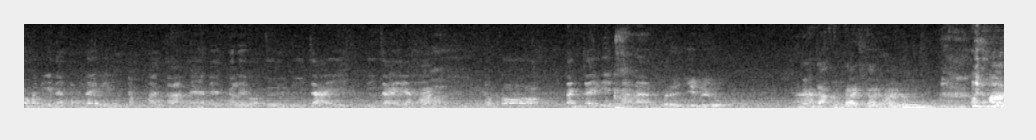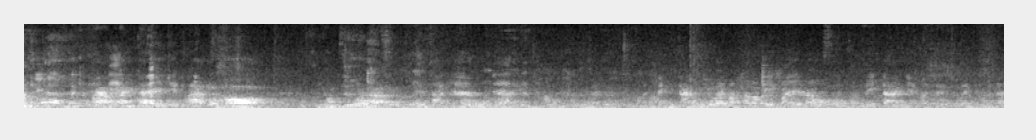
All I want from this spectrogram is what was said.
งใจนะว่ามาเรียนนะต้องได้เรียนกับอาจารย์แน่เลยก็เลยบอกเออดีใจดีใจนะคะ แล้วก็ตั้งใจเรียนมากไม่ได้ยินเลยลูกนะดังได้ใกล้ไหมปากออกค่ะตั้งใจเรียนมากแล้วก็มีความรู้สึกว่าเรื่องสารที่น่าสนใจมันเป็นการที่ว่าเราถ้าเราเรียนไปเราสำเร็จได้เนี่ยมันจะช่วยคนได้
